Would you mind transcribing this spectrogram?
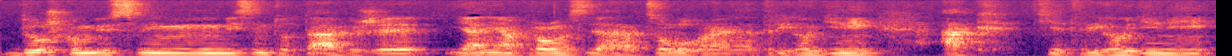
Dĺžku myslím, myslím to tak, že ja nemám problém si zahrať solo hra na 3 hodiny, ak tie 3 hodiny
